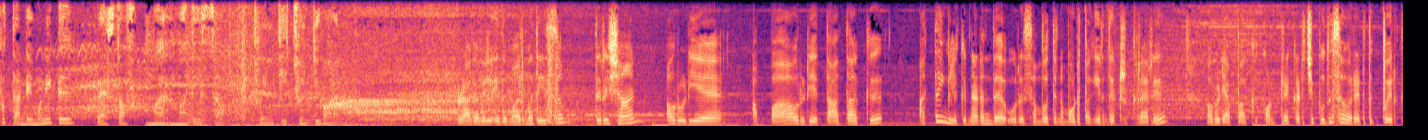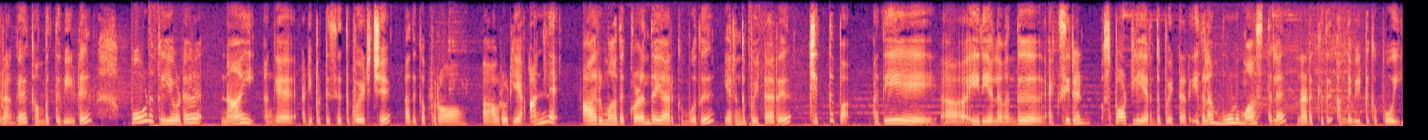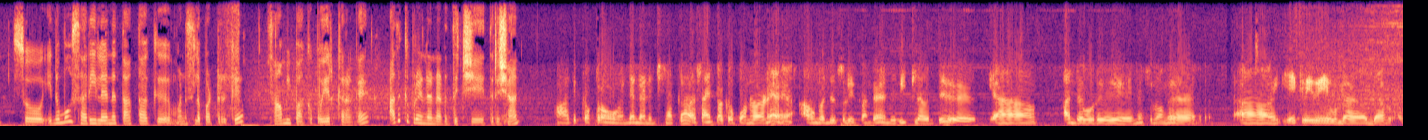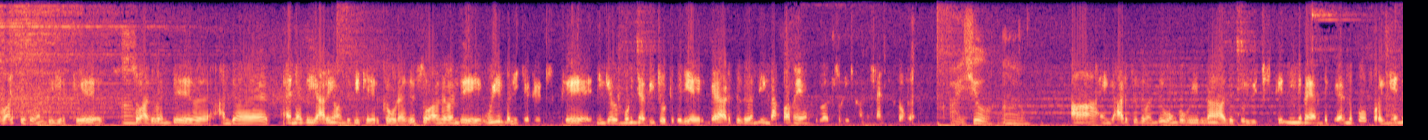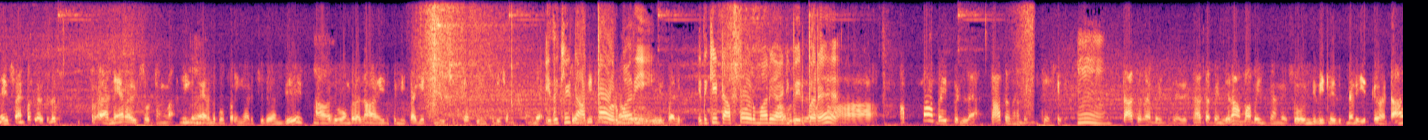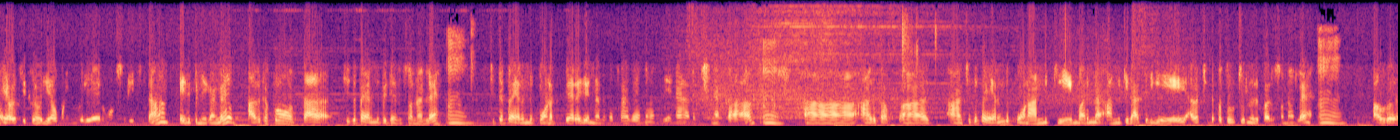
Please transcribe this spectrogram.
புத்தாண்டை முன்னிட்டு best of Marmadesam twenty twenty one ராகவில் இது மர்மதேசம். திரிஷான் அவருடைய அப்பா அவருடைய தாத்தாக்கு அத்தைங்களுக்கு நடந்த ஒரு சம்பவத்தை நம்மோடு பகிர்ந்துட்டு இருக்கிறாரு அவருடைய அப்பாவுக்கு கான்ட்ராக்ட் கிடச்சி புதுசாக ஒரு இடத்துக்கு போயிருக்கிறாங்க கம்பத்து வீடு. போன கையோட நாய் அங்கே அடிபட்டு செத்து போயிடுச்சு. அதுக்கப்புறம் அவருடைய அண்ணன் ஆறு மாத குழந்தையா இருக்கும்போது இறந்து போயிட்டாரு. சித்தப்பா அதே ஏரியால வந்து ஆக்சிடென்ட் ஸ்பாட்லயே இறந்து போயிட்டாரு. இதெல்லாம் மூணு மாசத்துல நடக்குது அந்த வீட்டுக்கு போய். ஸோ என்னமோ சரியில்லைன்னு தாத்தாக்கு மனசுல பட்டிருக்கு. சாமி பார்க்க போயிருக்கிறாங்க. அதுக்கப்புறம் என்ன நடந்துச்சு திரிஷான்? அதுக்கப்புறம் என்ன நடந்துச்சுனாக்கா சாமி பார்க்க போனோடனே அவங்க வந்து சொல்லியிருக்காங்க இந்த வீட்டில் வந்து அந்த ஒரு என்ன சொல்லுவாங்க ஏற்கனவே உள்ள அந்த வளர்த்தது வந்து இருக்கு. ஸோ அது வந்து அந்த என்னது யாரையும் அந்த வீட்டில் இருக்க கூடாது ஸோ அதை வந்து உயிர் பலி கேட்டுட்டு இருக்கு நீங்க முடிஞ்சா வீட்டை விட்டு வெளியே இருங்க அடுத்தது வந்து எங்க அப்பா தான் இறந்துருவாரு சொல்லியிருக்காங்க. பார்க்கவங்க ஐயோ ஆஹ் எங்க அடுத்தது வந்து உங்க உயிர் தான் அது குறி வச்சிருக்கு. நீங்க தான் இறந்து இறந்து போக போறீங்கன்னு சாயம் பக்கத்துல நேராவே சொல்லிட்டாங்களாம் நீங்க தான் இறந்து போறீங்க அடுத்தது வந்து அது உங்களை தான் இது பண்ணி டார்கெட் பண்ணி வச்சிருக்கு அப்படின்னு சொல்லி சொன்னாங்க. இதை கேட்டு அப்பா ஒரு மாதிரி இதை கேட்டு அப்பா ஒரு மாதிரி ஆடி போயிருப்பாரு. அப்பா- பயப்படல. தாத்தா தான் பயந்துட்டாரு. தாத்தா தான் பயந்துட்டாரு. தாத்தா பயந்துட்டாரு அம்மா பயந்துட்டாங்க. சோ இந்த வீட்டுல இதுக்கு மேல இருக்க வேண்டாம். எவ்வளவு சீக்கிரம் வெளியாக முடியும் வெளியாயிருமோன்னு சொல்லிட்டு தான் இது பண்ணிருக்காங்க அதுக்கப்புறம் தா- சித்தப்பா இறந்து போயிட்டாரு சொன்னேன்ல. சித்தப்பா இறந்து போன பிறகு நடந்த கதை என்ன வந்து என்ன நடந்துச்சுனாக்கா ம். ஆஹ் அதுக்கப் ஆஹ் ஆஹ் சித்தப்பா இறந்து போன அன்னைக்கு மறுநாள் அன்னைக்கு ராத்திரியே அதான் சித்தப்பா தூத்துன்னு இருப்பாரு சொன்னேன்ல அவரு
